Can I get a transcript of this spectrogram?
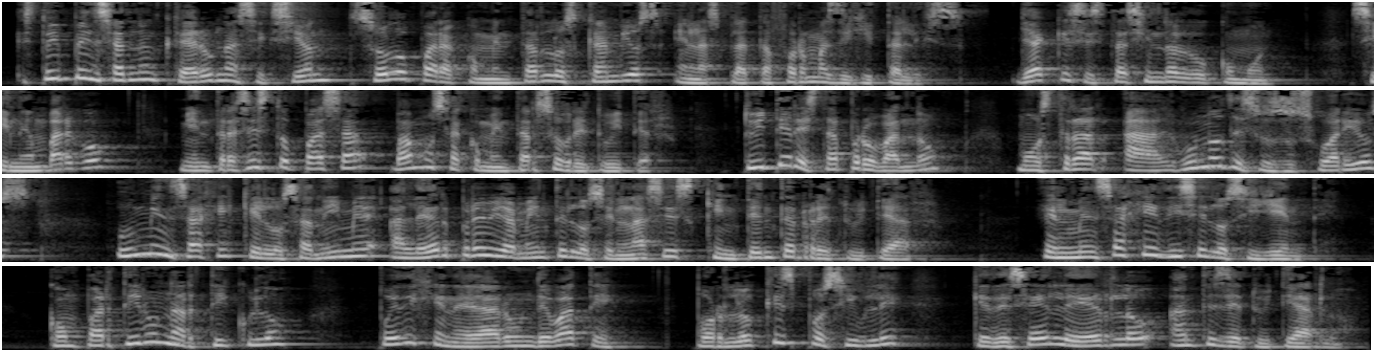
Estoy pensando en crear una sección solo para comentar los cambios en las plataformas digitales, ya que se está haciendo algo común. Sin embargo, mientras esto pasa, vamos a comentar sobre Twitter. Twitter está probando mostrar a algunos de sus usuarios un mensaje que los anime a leer previamente los enlaces que intenten retuitear. El mensaje dice lo siguiente, compartir un artículo puede generar un debate, por lo que es posible que desee leerlo antes de tuitearlo,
